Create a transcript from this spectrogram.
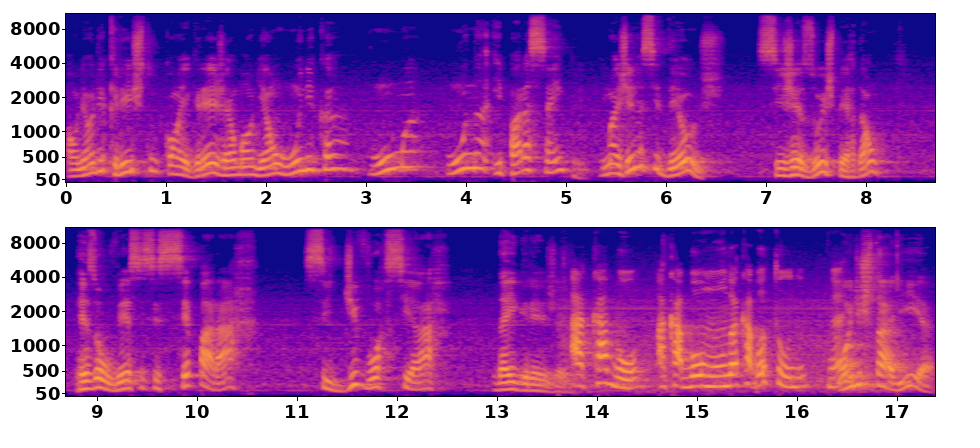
a união de Cristo com a igreja é uma união única, uma, una e para sempre. Imagina se Deus, se Jesus, perdão, resolvesse se separar, se divorciar da igreja. Acabou, acabou o mundo, acabou tudo. Né? Onde estaria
